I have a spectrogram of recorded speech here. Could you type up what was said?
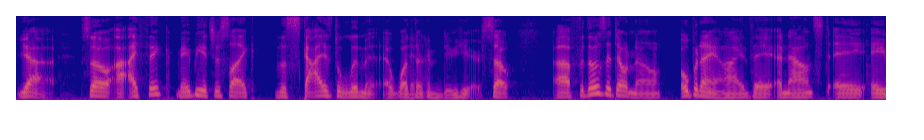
Yeah. So I think maybe it's just like the sky's the limit at what they're going to do here. So uh, for those that don't know, OpenAI they announced a a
